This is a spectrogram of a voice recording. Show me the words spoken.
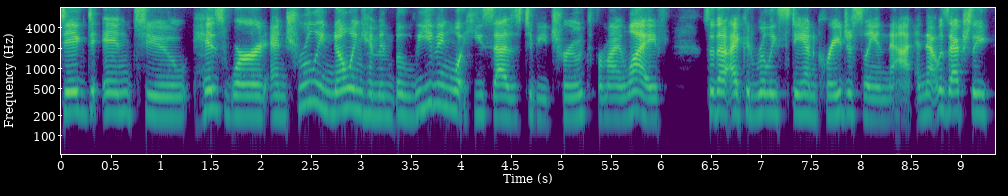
digged into His word and truly knowing Him and believing what He says to be truth for my life so that I could really stand courageously in that. And that was actually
